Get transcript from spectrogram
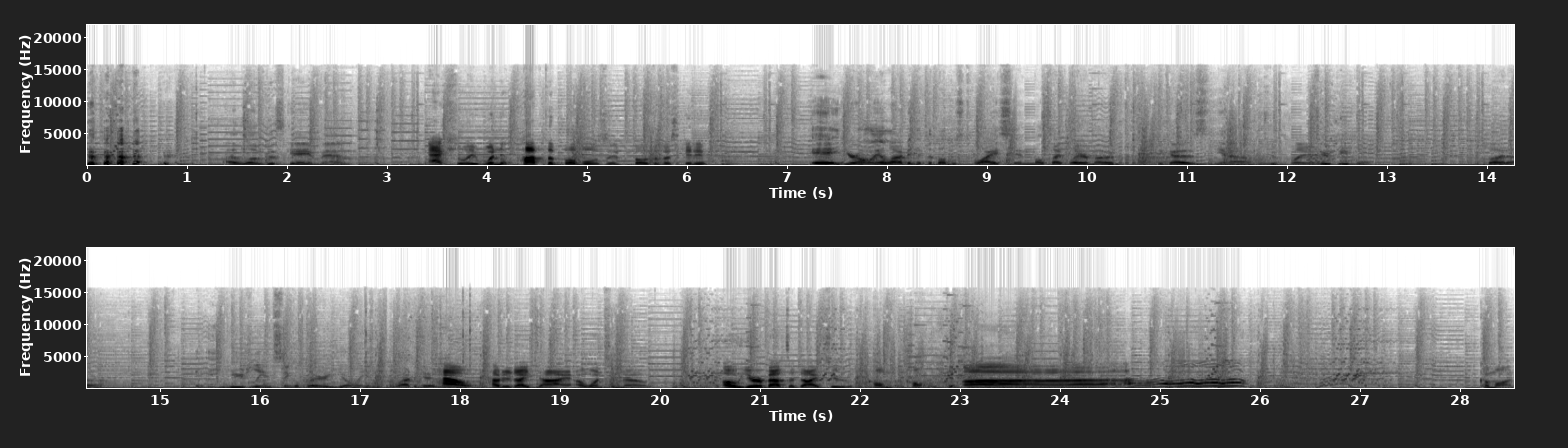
I love this game, man. Actually, wouldn't it pop the bubbles if both of us hit it? It, you're only allowed to hit the bubbles twice in multiplayer mode because you know Two players? two people. But uh, usually in single player, you only allowed to hit. it How? How did I die? I want to know. Oh, you're about to die too. Calm, calm. Uh... Come on,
